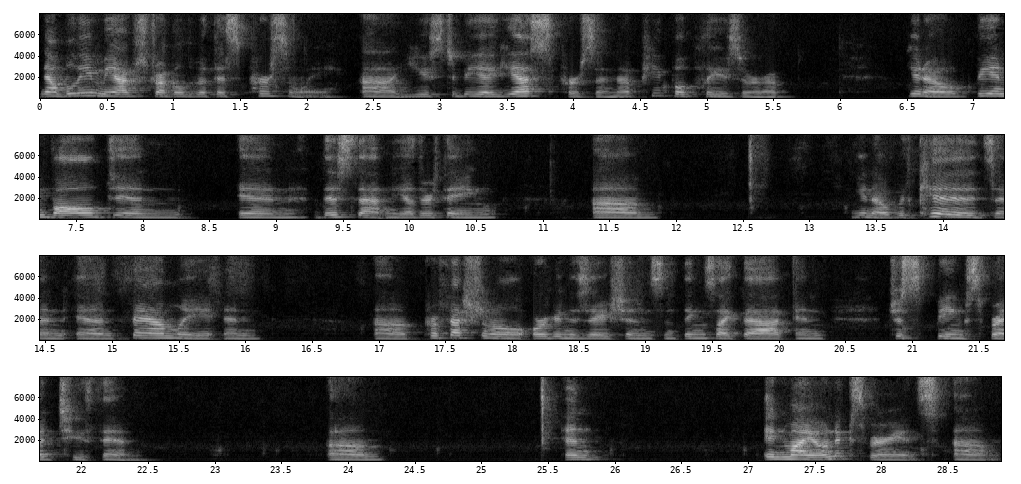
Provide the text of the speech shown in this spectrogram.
now, believe me, I've struggled with this personally. Uh, used to be a yes person, a people pleaser, a, you know, be involved in in this, that, and the other thing. Um, you know, with kids and and family and uh, professional organizations and things like that, and just being spread too thin. Um, and in my own experience, um,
